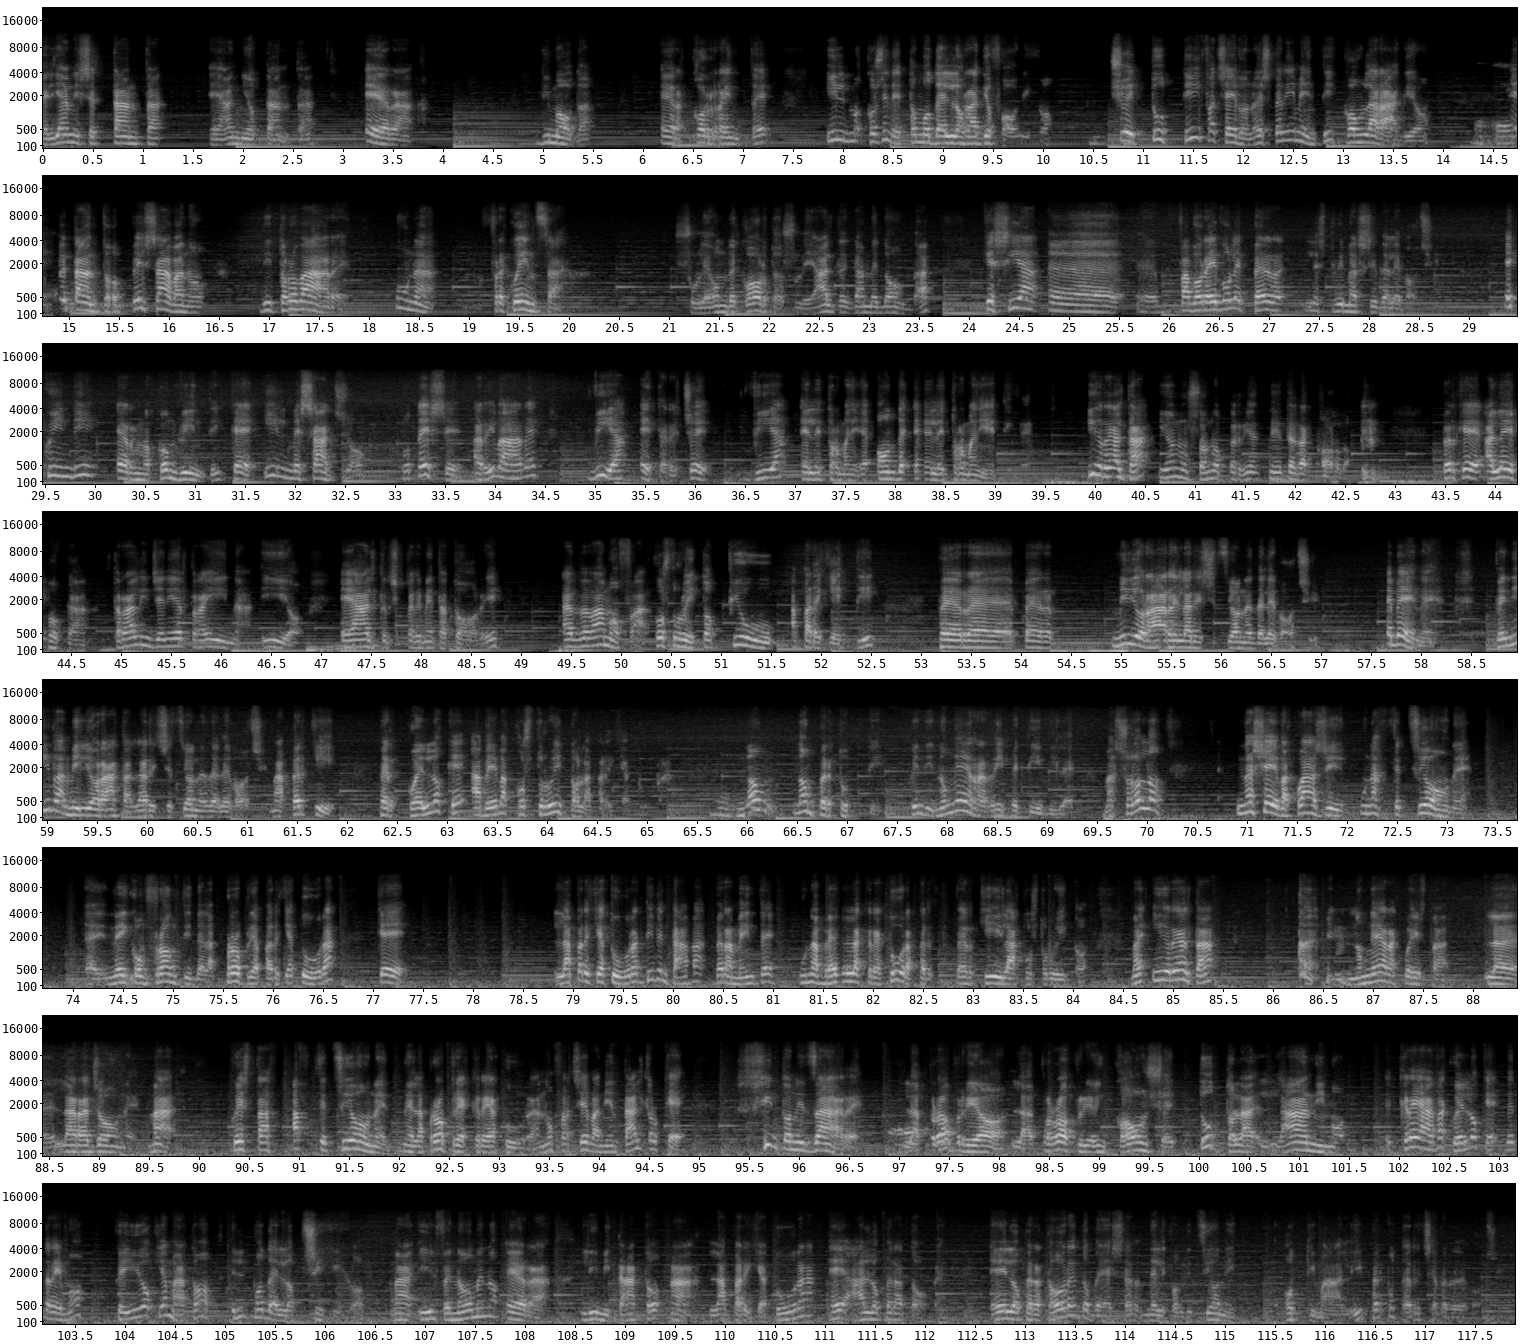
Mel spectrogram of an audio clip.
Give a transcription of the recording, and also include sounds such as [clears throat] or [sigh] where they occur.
negli anni 70 e anni 80 era di moda, era corrente il cosiddetto modello radiofonico, cioè tutti facevano esperimenti con la radio okay. e pertanto pensavano di trovare una frequenza sulle onde corte o sulle alte gambe d'onda che sia eh, eh, favorevole per l'esprimersi delle voci. E quindi erano convinti che il messaggio potesse arrivare via etere, cioè via elettromagne onde elettromagnetiche. In realtà io non sono per niente d'accordo, [clears throat] perché all'epoca tra l'ingegner Traina, io e altri sperimentatori avevamo costruito più apparecchietti per, eh, per migliorare la ricezione delle voci. Ebbene, veniva migliorata la ricezione delle voci, ma per chi? Per quello che aveva costruito l'apparecchiatura, non, non per tutti, quindi non era ripetibile, ma solo nasceva quasi un'affezione eh, nei confronti della propria apparecchiatura che l'apparecchiatura diventava veramente una bella creatura per, per chi l'ha costruito, ma in realtà [clears throat] non era questa la, la ragione, ma questa affezione nella propria creatura non faceva nient'altro che sintonizzare la proprio, la proprio inconscio e tutto l'animo, creava quello che vedremo che io ho chiamato il modello psichico, ma il fenomeno era limitato all'apparecchiatura e all'operatore e l'operatore deve essere nelle condizioni ottimali per poter ricevere le voci.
